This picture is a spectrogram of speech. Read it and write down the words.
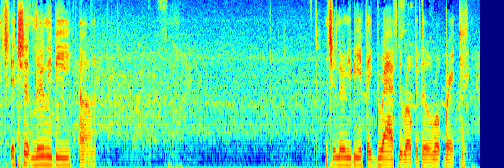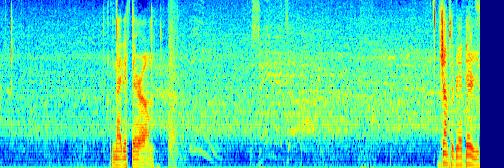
It, it should literally be um, it should literally be if they grab the rope, it's a rope break. Not if they're um. Jumps at me, I dare you.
